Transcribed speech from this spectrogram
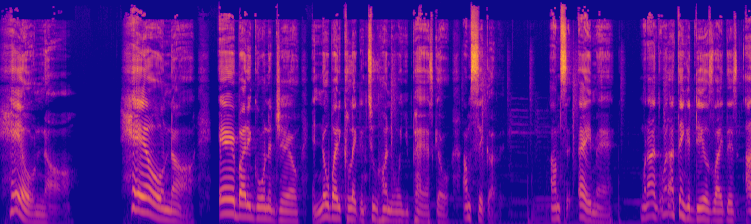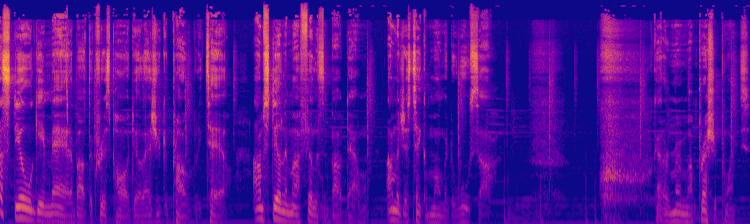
hell no. Nah. Hell no. Nah. Everybody going to jail and nobody collecting 200 when you pass go. I'm sick of it. I'm sick. Hey man, when I when I think of deals like this, I still get mad about the Chris Paul deal, as you could probably tell. I'm still in my feelings about that one. I'ma just take a moment to woosah. Got to remember my pressure points.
